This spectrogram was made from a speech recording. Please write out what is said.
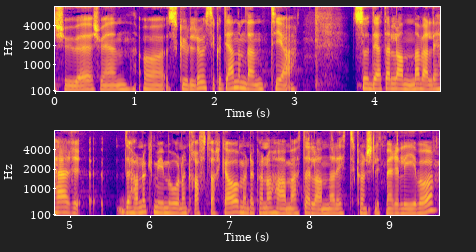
20-21 og skulle jo sikkert gjennom den tida. Så det at jeg landa veldig her, det har nok mye med hvordan kraftverket er òg, men det kan òg ha med at jeg landa kanskje litt mer i livet òg.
